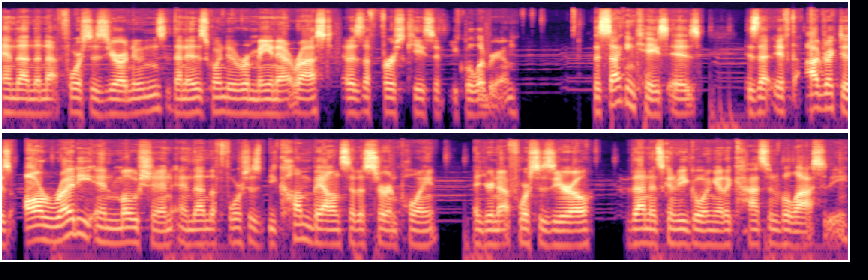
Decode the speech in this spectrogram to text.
and then the net force is zero newtons, then it is going to remain at rest. That is the first case of equilibrium. The second case is, is that if the object is already in motion and then the forces become balanced at a certain point and your net force is zero, then it's going to be going at a constant velocity.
